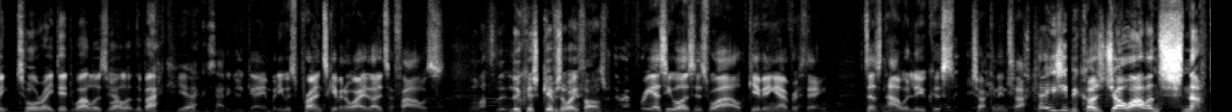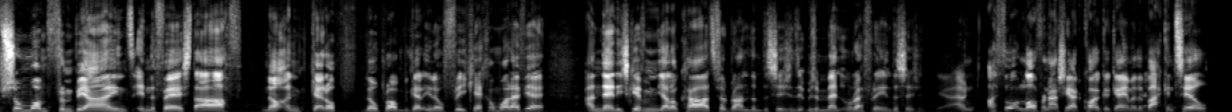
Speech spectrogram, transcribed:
I think Touré did well as well at the back. Yeah. Lucas had a good game, but he was prone to giving away loads of fouls. Well, that's, Lucas gives away fouls. The referee, as he was as well, giving everything. Doesn't how with Lucas chucking in tackles. Crazy because Joe Allen snapped someone from behind in the first half, not and get up, no problem, get you know free kick and whatever. Yeah. And then he's given yellow cards for random decisions. It was a mental refereeing decision. Yeah, and I thought Lovren actually had quite a good game at the back until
